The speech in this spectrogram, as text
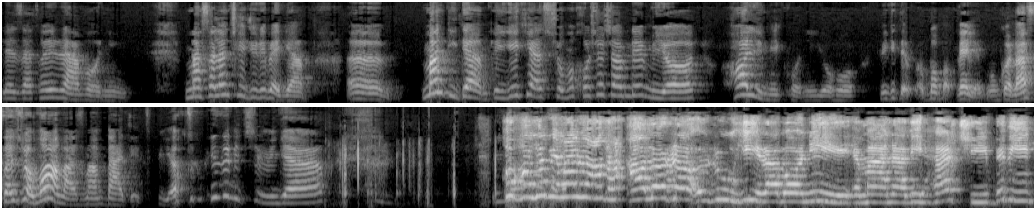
لذت های روانی. مثلا چجوری بگم؟ من دیدم که یکی از شما خوشش هم نمیاد. حال می‌کنی یهو. میگید بابا ولمون کن. اصلا شما هم از من بدت بیاد. می‌دونی چی میگم؟ خب حالا به حالا روحی روانی معنوی هرچی ببین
